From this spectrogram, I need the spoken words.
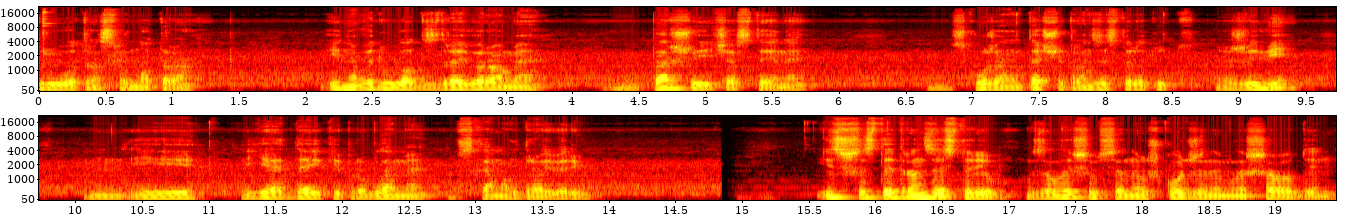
другого трансформатора і наведу лад з драйверами е, першої частини. Схоже на те, що транзистори тут живі і є деякі проблеми в схемах драйверів. Із шести транзисторів залишився неушкодженим лише один.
